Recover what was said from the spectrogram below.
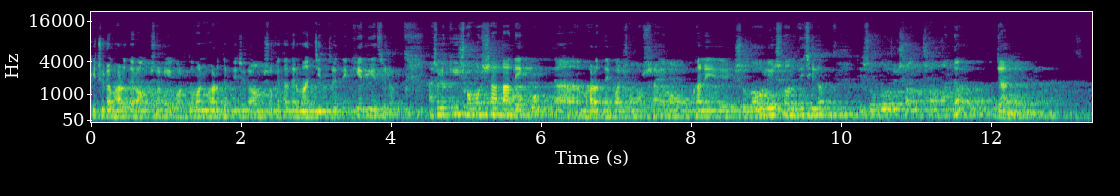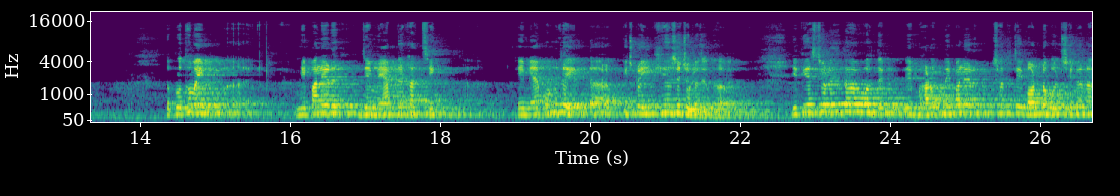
কিছুটা ভারতের অংশ নিয়ে, বর্তমান ভারতের কিছুটা অংশকে তাদের মানচিত্রে দেখিয়ে দিয়েছিল। আসলে কি সমস্যা তা দেখব। ভারত নেপাল সমস্যা এবং ওখানে সুগৌলির সন্ধি ছিল, সেই সুগৌলির সন্ধি সম্বন্ধেও জানব। তো প্রথমেই নেপালের যে ম্যাপ দেখাচ্ছি এই ম্যাপ অনুযায়ী তার কিছুটা ইতিহাসে চলে যেতে হবে। ইতিহাস চলে যেতে হবে বলতে যে ভারত, নেপালের সাথে যে গণ্ডগোল সেটা না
